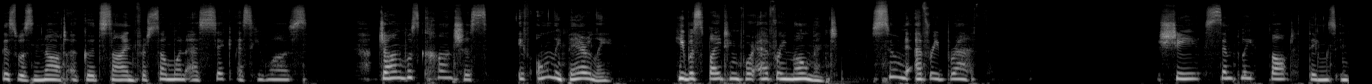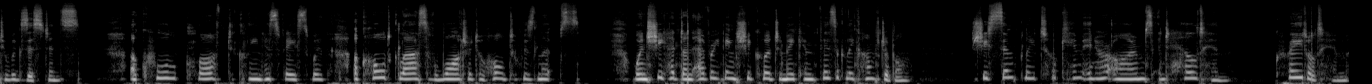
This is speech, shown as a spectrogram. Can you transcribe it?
This was not a good sign for someone as sick as he was. John was conscious, if only barely. He was fighting for every moment, soon every breath. She simply thought things into existence. A cool cloth to clean his face with, a cold glass of water to hold to his lips. When she had done everything she could to make him physically comfortable, she simply took him in her arms and held him, cradled him,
